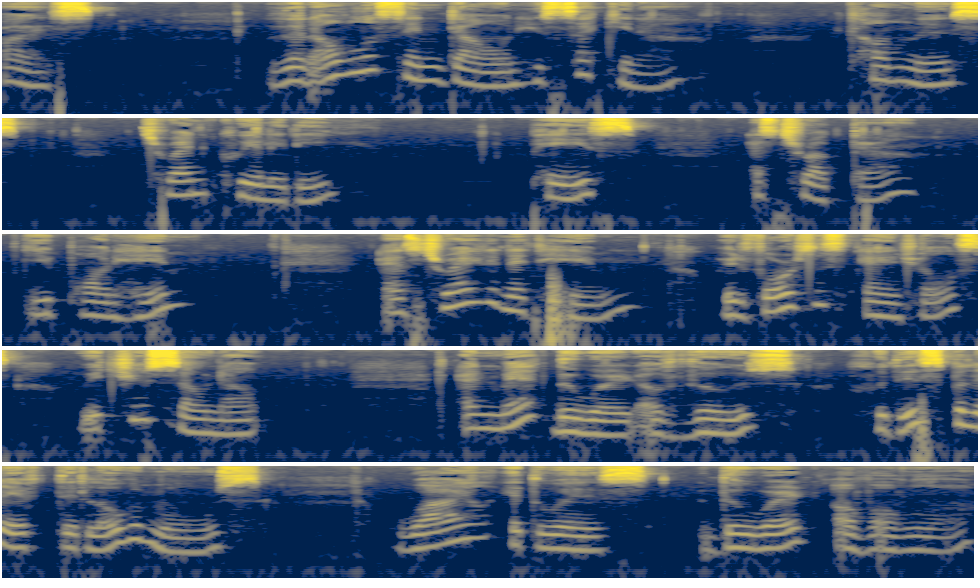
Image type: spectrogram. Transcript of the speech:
us. Then Allah sent down His Sakina, calmness, tranquility, peace, instructor upon him, and strengthened him with forces angels which you saw not, and made the word of those who disbelieved the lowermost, while it was the word of Allah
